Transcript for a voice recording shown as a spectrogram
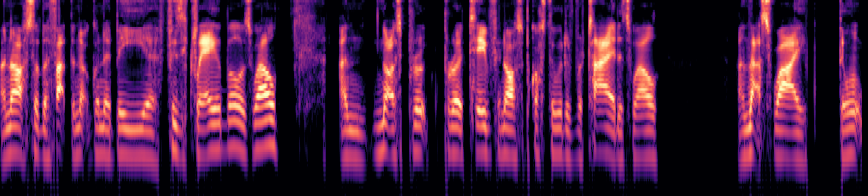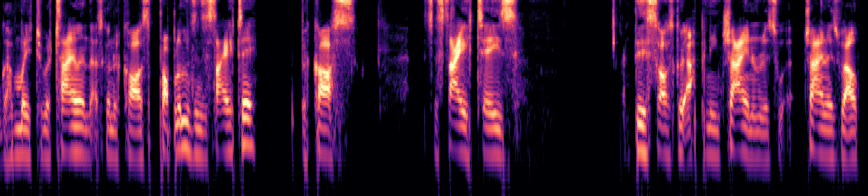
and also the fact they're not going to be uh, physically able as well, and not as pro- productive, and also because they would have retired as well, and that's why they won't have money to retirement. That's going to cause problems in society because societies. This also going to happen in China as well, China as well.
